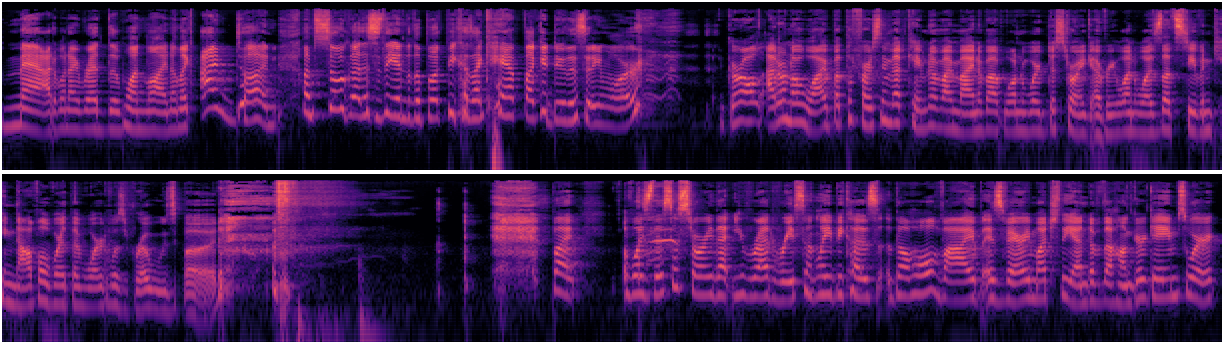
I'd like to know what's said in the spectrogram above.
mad when I read the one line. I'm like, I'm done. I'm so glad this is the end of the book because I can't fucking do this anymore. Girl, I don't know why, but the first thing that came to my mind about one word destroying everyone was that Stephen King novel where the word was rosebud. but was this a story that you read recently? Because the whole vibe is very much the end of the Hunger Games where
